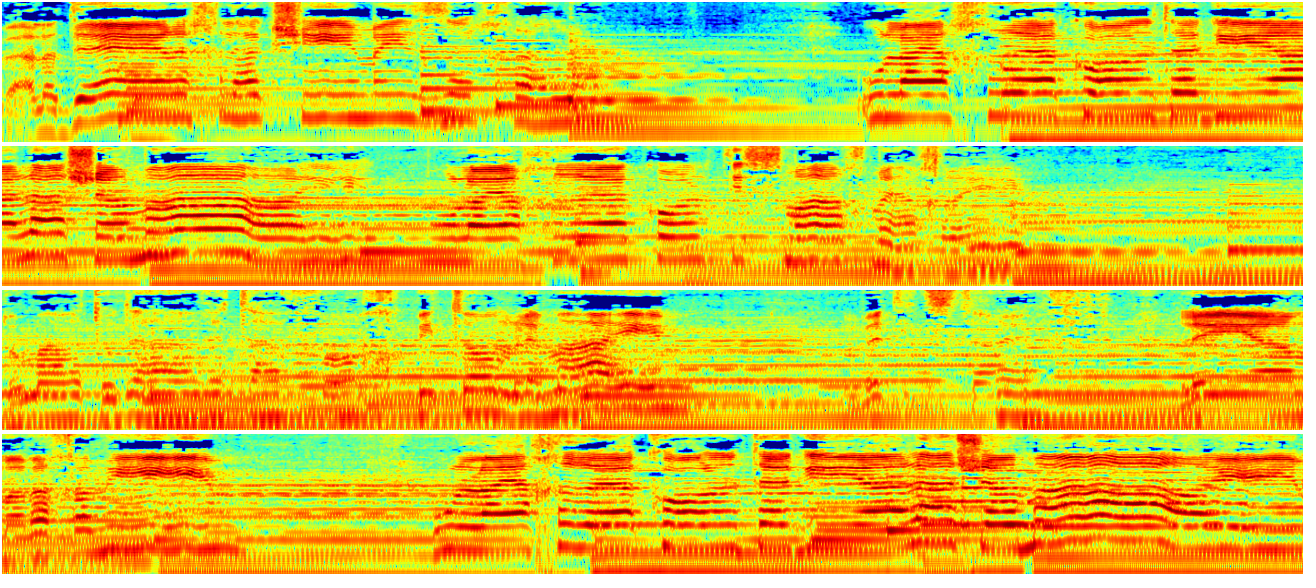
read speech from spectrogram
ועל הדרך להגשים איזה חלום. אולי אחרי הכל תגיע לשמיים, אולי אחרי הכל תשמח מהחיים. תאמר תודה ותהפוך פתאום למים, ותצטרף לים הרחמים. אולי אחרי הכל תגיע לשמיים,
